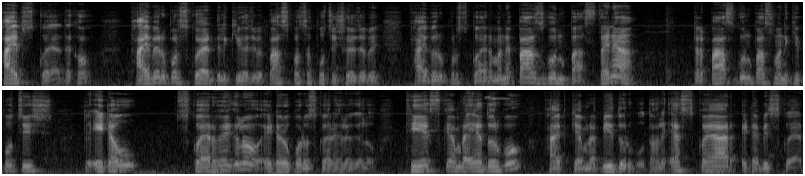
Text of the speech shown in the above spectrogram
ফাইভ স্কোয়ার দেখো। ফাইভের উপর স্কোয়ার দিলে কী হয়ে যাবে? পাঁচ পাঁচা পঁচিশ হয়ে যাবে। ফাইভের উপর স্কোয়ার মানে পাঁচ গুণ পাঁচ, তাই না? তাহলে পাঁচ গুণ পাঁচ মানে কি পঁচিশ? তো এটাও স্কোয়ার হয়ে গেল, এটার উপরও স্কোয়ার হয়ে গেল। থ্রি এক্সকে আমরা এ ধরবো ফাইভকে আমরা বি ধরবো, তাহলে এ স্কোয়ার, এটা বি স্কোয়ার।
